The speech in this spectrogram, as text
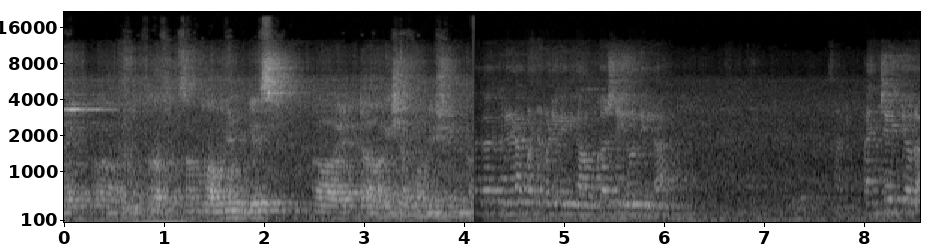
like some prominent guest at Isha foundation ಕ್ರೀಡಾಪಟುಗಳಿಗೆ ಈಗ ಅವಕಾಶ ಇರೋದಿಲ್ಲ ಪಂಚಾಯತಿಯವರು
